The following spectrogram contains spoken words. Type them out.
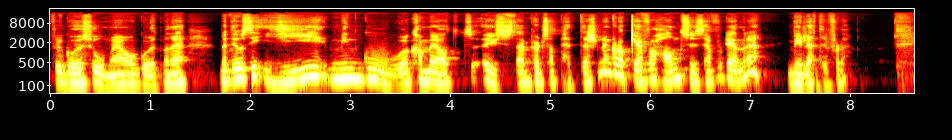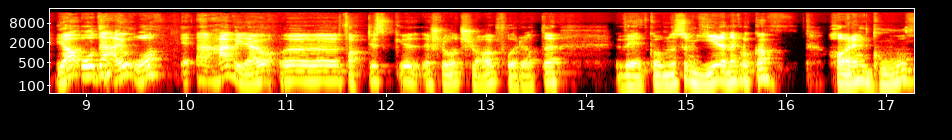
for å gå i SoMe og gå ut med det. Men det å si gi min gode kamerat Øystein Pølsa Pettersen en klokke, for han syns jeg fortjener det, mye lettere for det. Ja, og det er jo òg Her vil jeg jo øh, faktisk øh, slå et slag for at vedkommende som gir denne klokka, har en god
